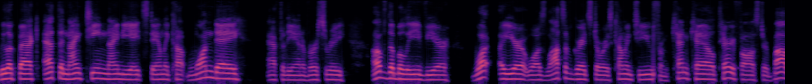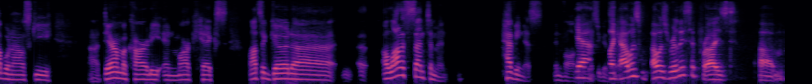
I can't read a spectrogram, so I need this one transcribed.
we look back at the 1998 Stanley Cup one day after the anniversary of the Believe year. What a year it was. Lots of great stories coming to you from Ken Kal, Terry Foster, Bob Wojnowski, uh, Darren McCarty, and Mark Hicks. Lots of good, uh, a lot of sentiment, heaviness involved. Yeah, like say. I was I was really surprised. Um,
